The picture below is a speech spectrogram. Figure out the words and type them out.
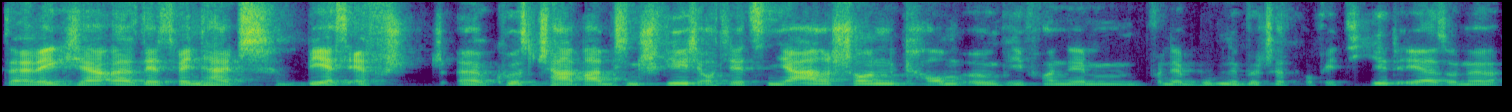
da denke ich ja, also selbst wenn halt BSF-Kurschart äh, war ein bisschen schwierig, auch die letzten Jahre schon, kaum irgendwie von, dem, von der boomenden Wirtschaft profitiert, eher so eine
